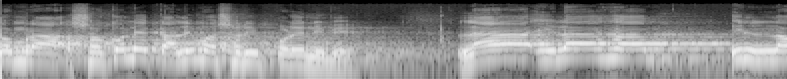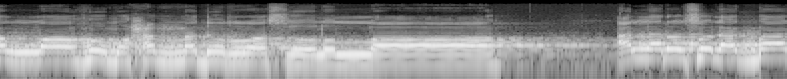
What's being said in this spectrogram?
তোমরা সকলে কালিমা শরীফ পড়ে নিবে। লা ইলাহা ইল্লাল্লাহু মুহাম্মাদুর রাসূলুল্লাহ। আল্লাহ রসুল একবার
